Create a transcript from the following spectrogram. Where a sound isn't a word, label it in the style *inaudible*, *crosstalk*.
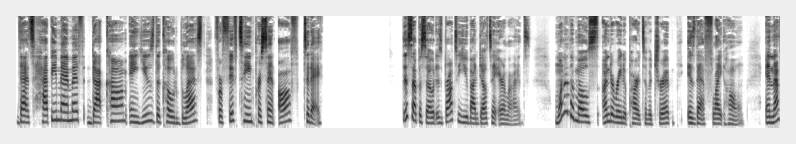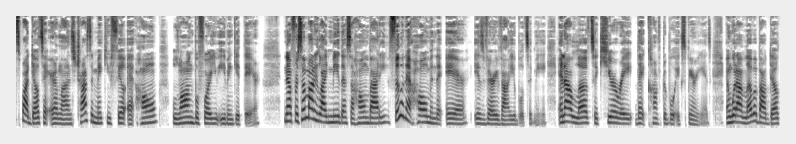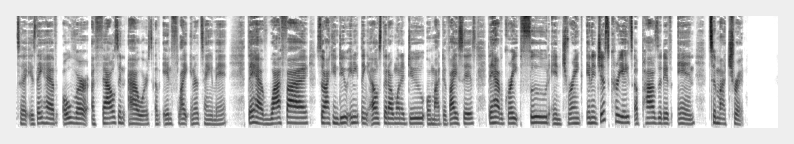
That's happymammoth.com and use the code BLESSED for 15% off today. This episode is brought to you by Delta Airlines. One of the most underrated parts of a trip is that flight home. And that's why Delta Airlines tries to make you feel at home long before you even get there. Now, for somebody like me that's a homebody, feeling at home in the air is very valuable to me. And I love to curate that comfortable experience. And what I love about Delta is they have over a thousand hours of in flight entertainment. They have Wi Fi, so I can do anything else that I want to do on my devices. They have great food and drink, and it just creates a positive end to my trip.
